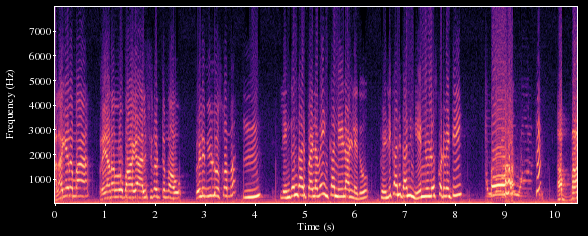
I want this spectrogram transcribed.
అలాగేనమ్మా ప్రయాణంలో బాగా అలసినట్టున్నావు. వెళ్ళి నీళ్ళు చూసుకోమ్మా ఉమ్, లింగం గారి పెళ్ళమే ఇంకా నీళ్ళాడలేదు. పెళ్ళి కాని దాన్ని నేను నీళ్ళోసుకోవడం ఏంటి? ఓహో! హ్మ్. అబ్బా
